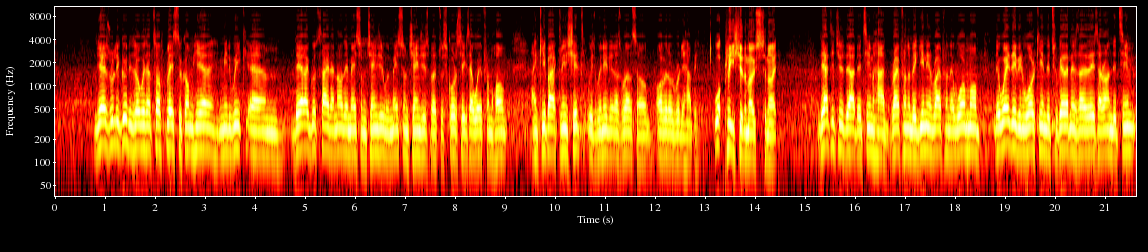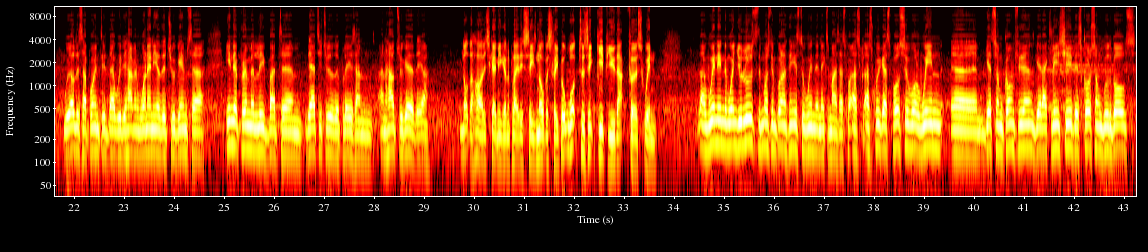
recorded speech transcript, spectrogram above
Yeah, it's really good. It's always a tough place to come here midweek. Um, they are a good side. I know they made some changes. We made some changes, but to score six away from home and keep a clean sheet, which we needed as well. So overall, really happy. What pleased you the most tonight? The attitude that the team had right from the beginning, right from the warm-up, the way they've been working, the togetherness that is around the team. We're all disappointed that we haven't won any of the two games uh, in the Premier League, but um, the attitude of the players and, and how together they are. Not the hardest game you're going to play this season, obviously, but what does it give you, that first win? Uh, winning, when you lose, the most important thing is to win the next match as, as, as quick as possible, win, uh, get some confidence, get a clean sheet, score some good goals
